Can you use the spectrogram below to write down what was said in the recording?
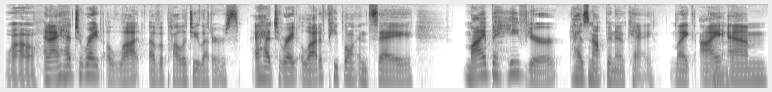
Wow. And I had to write a lot of apology letters. I had to write a lot of people and say, my behavior has not been okay. Like I mm. am,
